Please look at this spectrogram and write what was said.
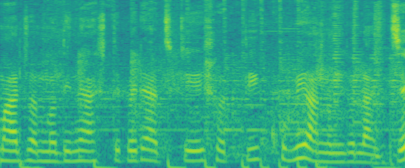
মার জন্মদিনে আসতে পেরে আজকে সত্যি খুবই আনন্দ লাগছে।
